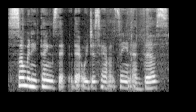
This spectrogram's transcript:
So many things that, that we just haven't seen. And this,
